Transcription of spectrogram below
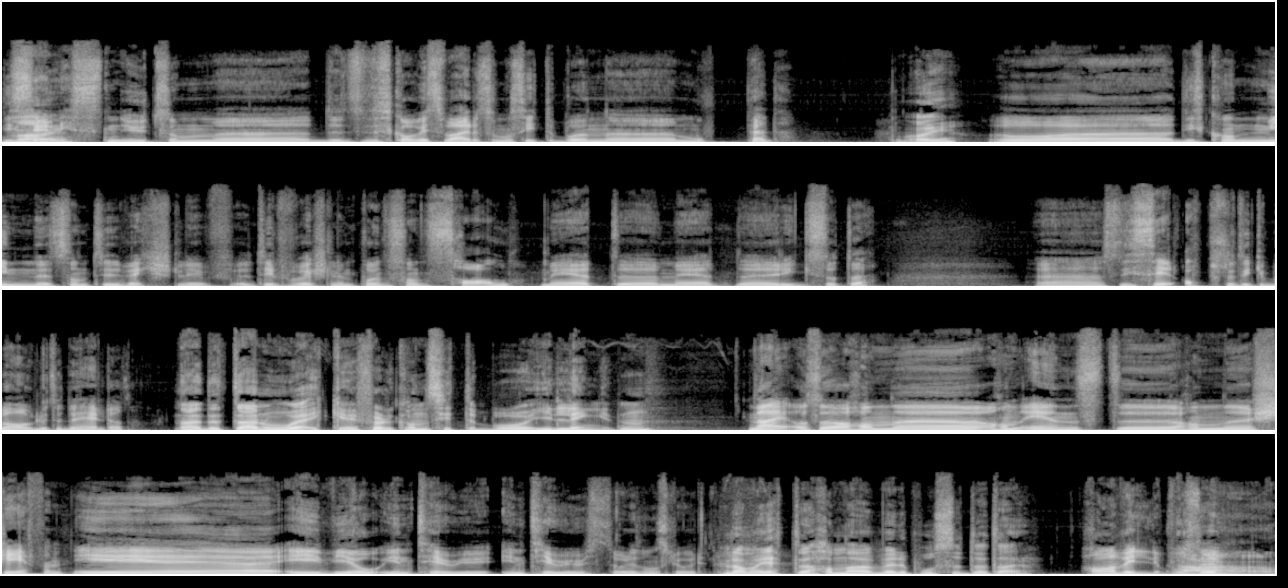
De ser nesten ut som eh, Det, skal visst være som å sitte på en eh, moped. Oi. Og de kan minne sånn til, til forveksling på en sånn sal med et, med et ryggstøtte. Så de ser absolutt ikke behagelige ut i det hele tatt. Nei, dette er noe jeg ikke føler kan sitte på i lengden. Nei, altså han, han eneste Han sjefen i Avio Interior, Interiors, det var litt vanskelig ord. La meg gjette, han er veldig positiv til dette her. Han er veldig positiv. Ja.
